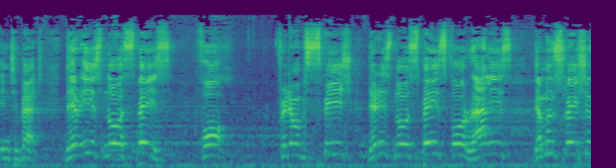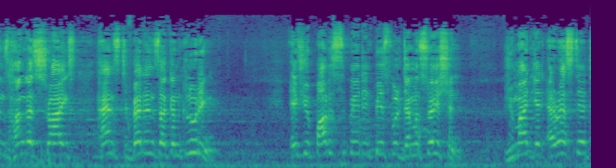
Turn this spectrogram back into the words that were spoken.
in Tibet. There is no space for freedom of speech. There is no space for rallies, demonstrations, hunger strikes. Hence, Tibetans are concluding if you participate in peaceful demonstration, you might get arrested,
